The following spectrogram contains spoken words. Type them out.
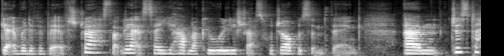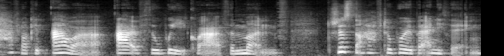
get rid of a bit of stress like let's say you have like a really stressful job or something um just to have like an hour out of the week or out of the month just not have to worry about anything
